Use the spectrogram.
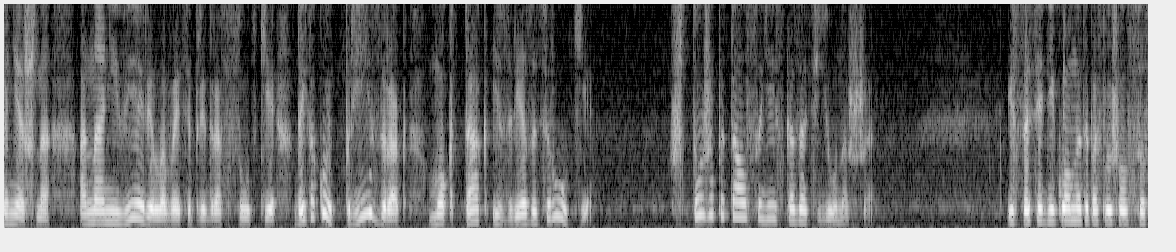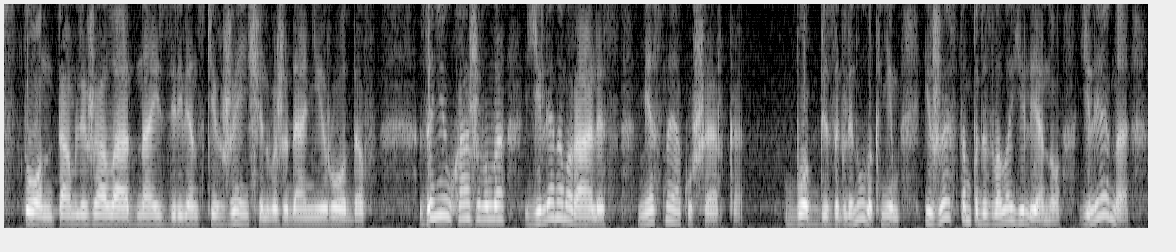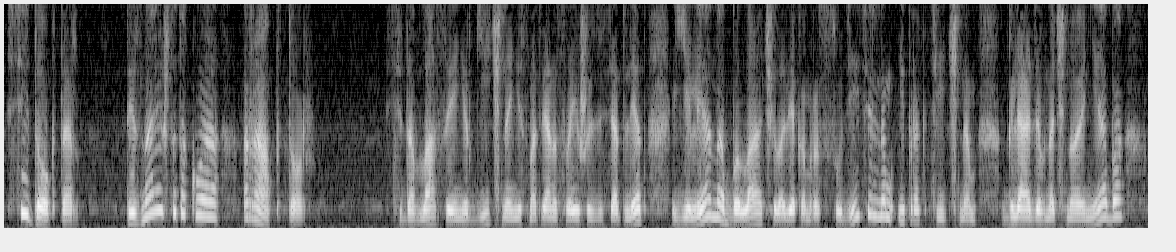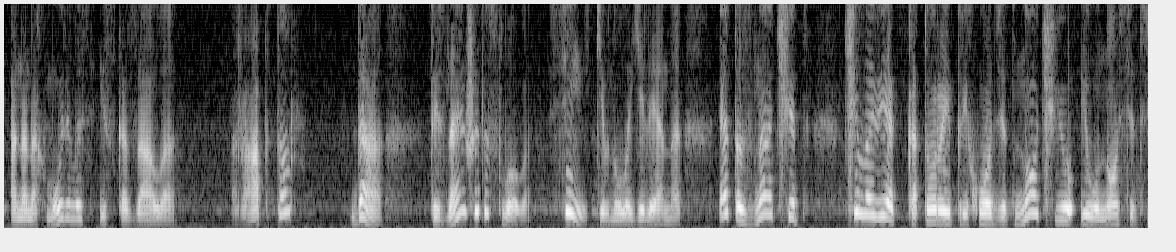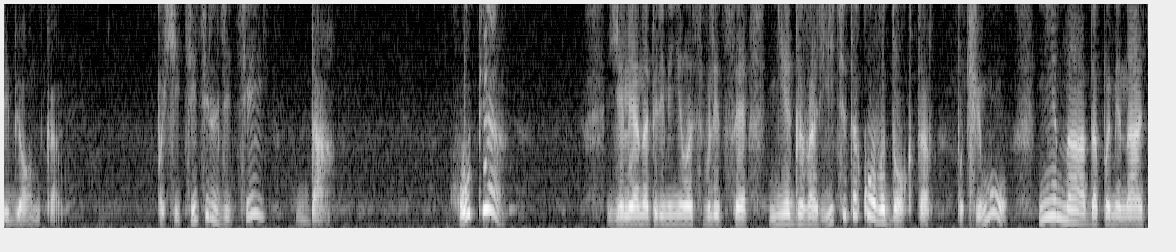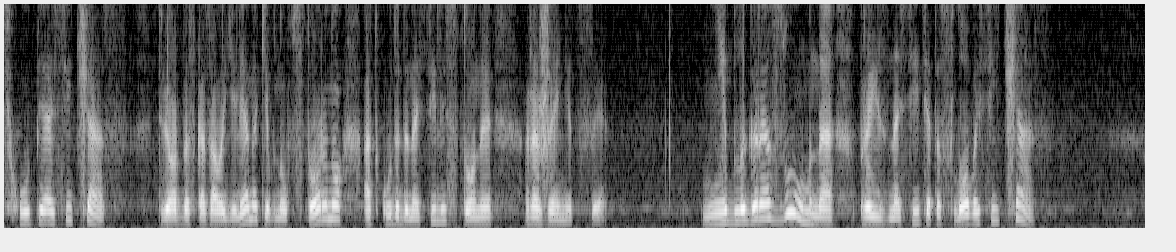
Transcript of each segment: Конечно, она не верила в эти предрассудки, да и какой призрак мог так изрезать руки? Что же пытался ей сказать юноша? Из соседней комнаты послышался стон. Там лежала одна из деревенских женщин в ожидании родов. За ней ухаживала Елена Моралес, местная акушерка. Бобби заглянула к ним и жестом подозвала Елену. «Елена, си, доктор, ты знаешь, что такое раптор?» Седовласая энергичная, несмотря на свои 60 лет, Елена была человеком рассудительным и практичным. Глядя в ночное небо, она нахмурилась и сказала «Раптор?» «Да, ты знаешь это слово?» «Си», — кивнула Елена. «Это значит человек, который приходит ночью и уносит ребенка». «Похититель детей?» «Да». «Хупия?» Елена переменилась в лице. «Не говорите такого, доктор!» «Почему? Не надо поминать Хупия сейчас!» Твердо сказала Елена, кивнув в сторону, откуда доносились стоны роженицы. «Неблагоразумно произносить это слово сейчас!»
